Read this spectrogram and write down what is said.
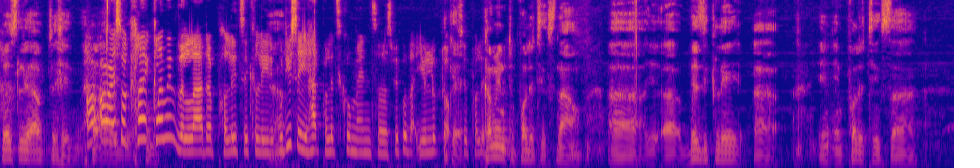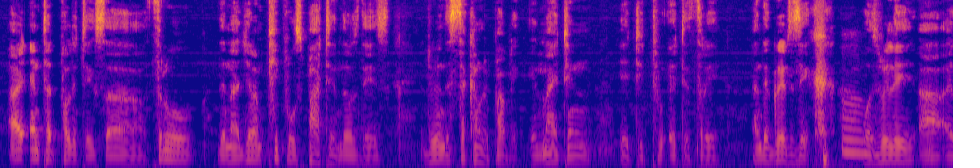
firstly after him. Oh, all right, so cli- climbing the ladder politically, would you say you had political mentors, people that you looked Okay, up to politically? coming to politics now. Uh, uh, basically, uh, in, in politics, uh, I entered politics uh, through the Nigerian People's Party in those days during the Second Republic in 1982-83, and the Great Zik was really uh,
